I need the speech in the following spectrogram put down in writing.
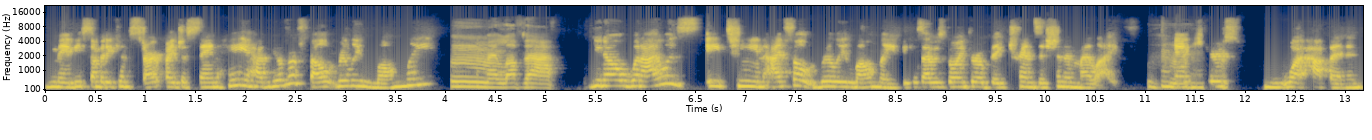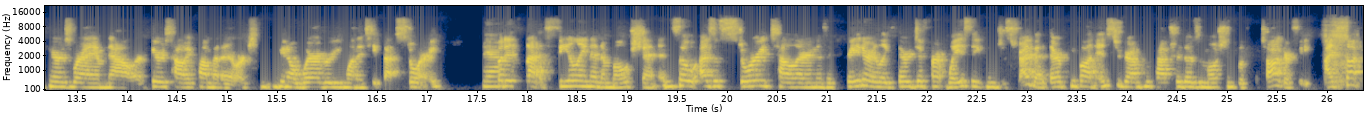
maybe somebody can start by just saying hey have you ever felt really lonely Mm, I love that. you know when i was 18 i felt really lonely because i was going through a big transition in my life Mhm. and here's what happened and here's where I am now or here's how I commented or you know wherever you want to take that story. Yeah. But it's that feeling and emotion. And so as a storyteller and as a creator, like there are different ways that you can describe it. There are people on Instagram who capture those emotions with photography. I suck at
